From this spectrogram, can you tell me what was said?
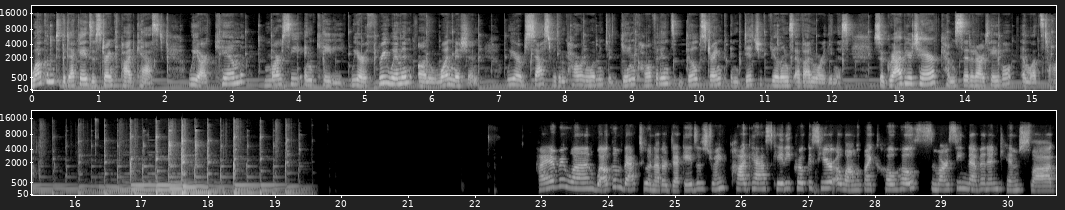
Welcome to the Decades of Strength podcast. We are Kim, Marcy, and Katie. We are three women on one mission. We are obsessed with empowering women to gain confidence, build strength, and ditch feelings of unworthiness. So grab your chair, come sit at our table, and let's talk. Everyone. Welcome back to another Decades of Strength podcast. Katie Crocus here, along with my co hosts, Marcy Nevin and Kim Schlag.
